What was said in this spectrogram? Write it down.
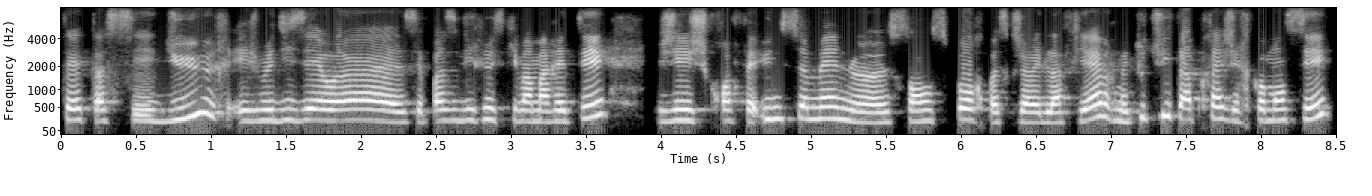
tête assez dure et je me disais ouais, c'est pas ce virus qui va m'arrêter. J'ai, je crois, fait une semaine euh, sans sport parce que j'avais de la fièvre, mais tout de suite après, j'ai recommencé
